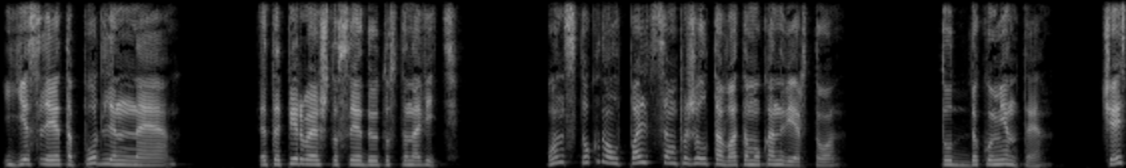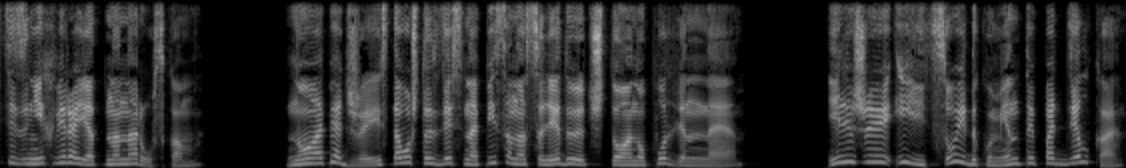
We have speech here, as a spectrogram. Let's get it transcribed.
Если это подлинное, это первое, что следует установить. Он стукнул пальцем по желтоватому конверту. Тут документы. Часть из них, вероятно, на русском. Но, опять же, из того, что здесь написано, следует, что оно подлинное. Или же и яйцо, и документы – подделка.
